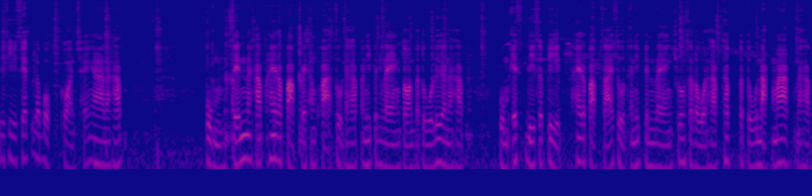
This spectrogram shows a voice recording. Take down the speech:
วิธีเซตระบบก่อนใช้งานนะครับ ปุ่มเซนนะครับ ให้เราปรับไปทางขวาสุดนะครับ อันนี้เป็นแรงตอนประตูเลื่อนนะครับ ปุ่ม SD Speed ให้เราปรับซ้ายสุด อันนี้เป็นแรงช่วงสโลว์นะครับ ถ้าประตูหนักมากนะครับ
